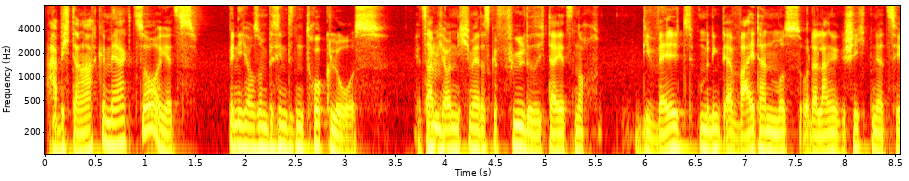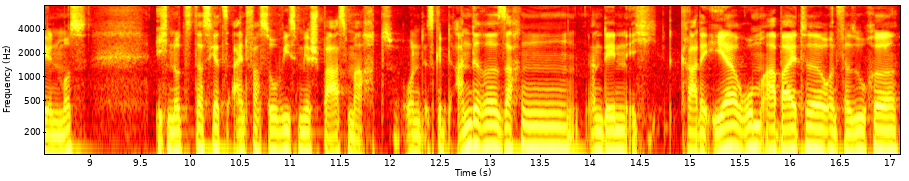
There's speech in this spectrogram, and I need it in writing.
habe ich danach gemerkt, so, jetzt bin ich auch so ein bisschen diesen Druck los. Jetzt habe ich mhm. auch nicht mehr das Gefühl, dass ich da jetzt noch die Welt unbedingt erweitern muss oder lange Geschichten erzählen muss. Ich nutze das jetzt einfach so, wie es mir Spaß macht. Und es gibt andere Sachen, an denen ich gerade eher rumarbeite und versuche,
